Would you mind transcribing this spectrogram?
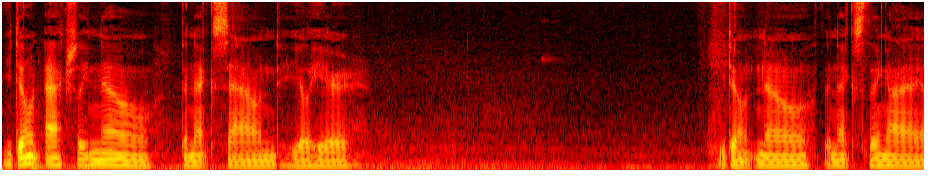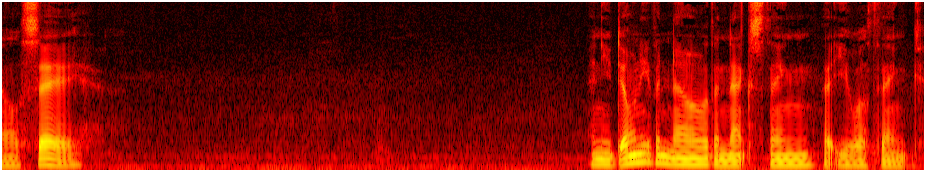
You don't actually know the next sound you'll hear. You don't know the next thing I'll say. And you don't even know the next thing that you will think.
